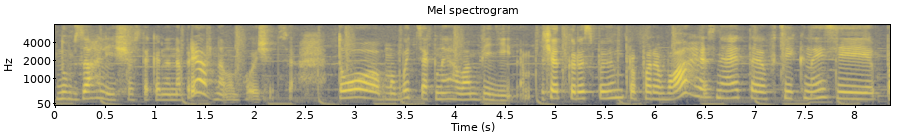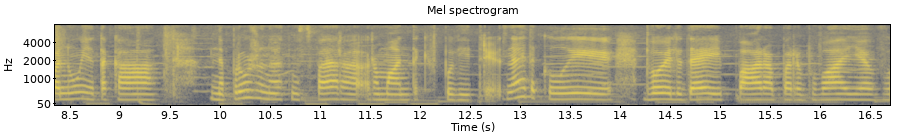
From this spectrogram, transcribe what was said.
ну взагалі щось таке ненапряжне вам хочеться, то, мабуть, ця книга вам підійде. Спочатку розповім про переваги. Знаєте, в цій книзі панує така. Напружена атмосфера романтики в повітрі. Знаєте, коли двоє людей, пара перебуває в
